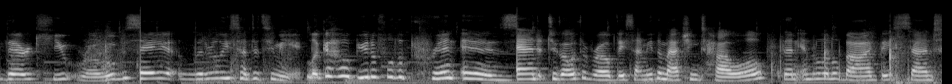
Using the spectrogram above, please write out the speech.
their cute robes. They literally sent it to me. Look at how beautiful the print is. And to go with the robe, they sent me the matching towel. Then in the little bag, they sent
